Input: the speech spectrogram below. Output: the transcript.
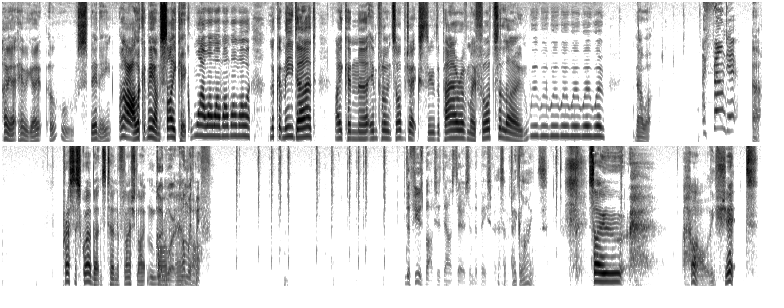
Oh yeah, here we go. Oh, spinny. Oh, look at me! I'm psychic. Wow, wow, wow, wow, wow, wow. Look at me, Dad. I can uh, influence objects through the power of my thoughts alone. Woo, woo, woo, woo, woo, woo, woo. Now what? I found it. Press the square button to turn the flashlight Good on work. and Come with me. off. The fuse box is downstairs in the basement. There's some big lights. So, holy shit!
